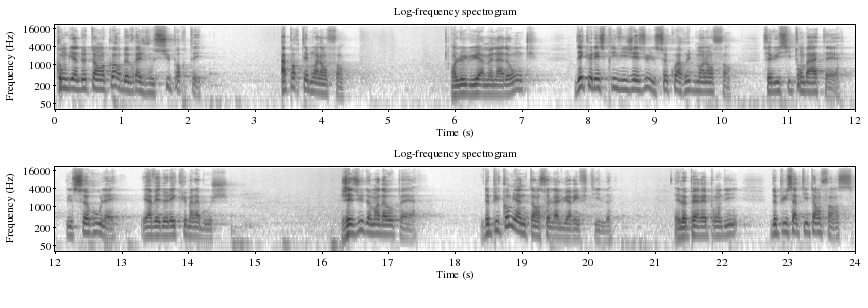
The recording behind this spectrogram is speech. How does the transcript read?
Combien de temps encore devrais-je vous supporter? Apportez-moi l'enfant. On le lui amena donc. Dès que l'esprit vit Jésus, il secoua rudement l'enfant. Celui-ci tomba à terre. Il se roulait et avait de l'écume à la bouche. Jésus demanda au Père, Depuis combien de temps cela lui arrive-t-il? Et le Père répondit, Depuis sa petite enfance.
